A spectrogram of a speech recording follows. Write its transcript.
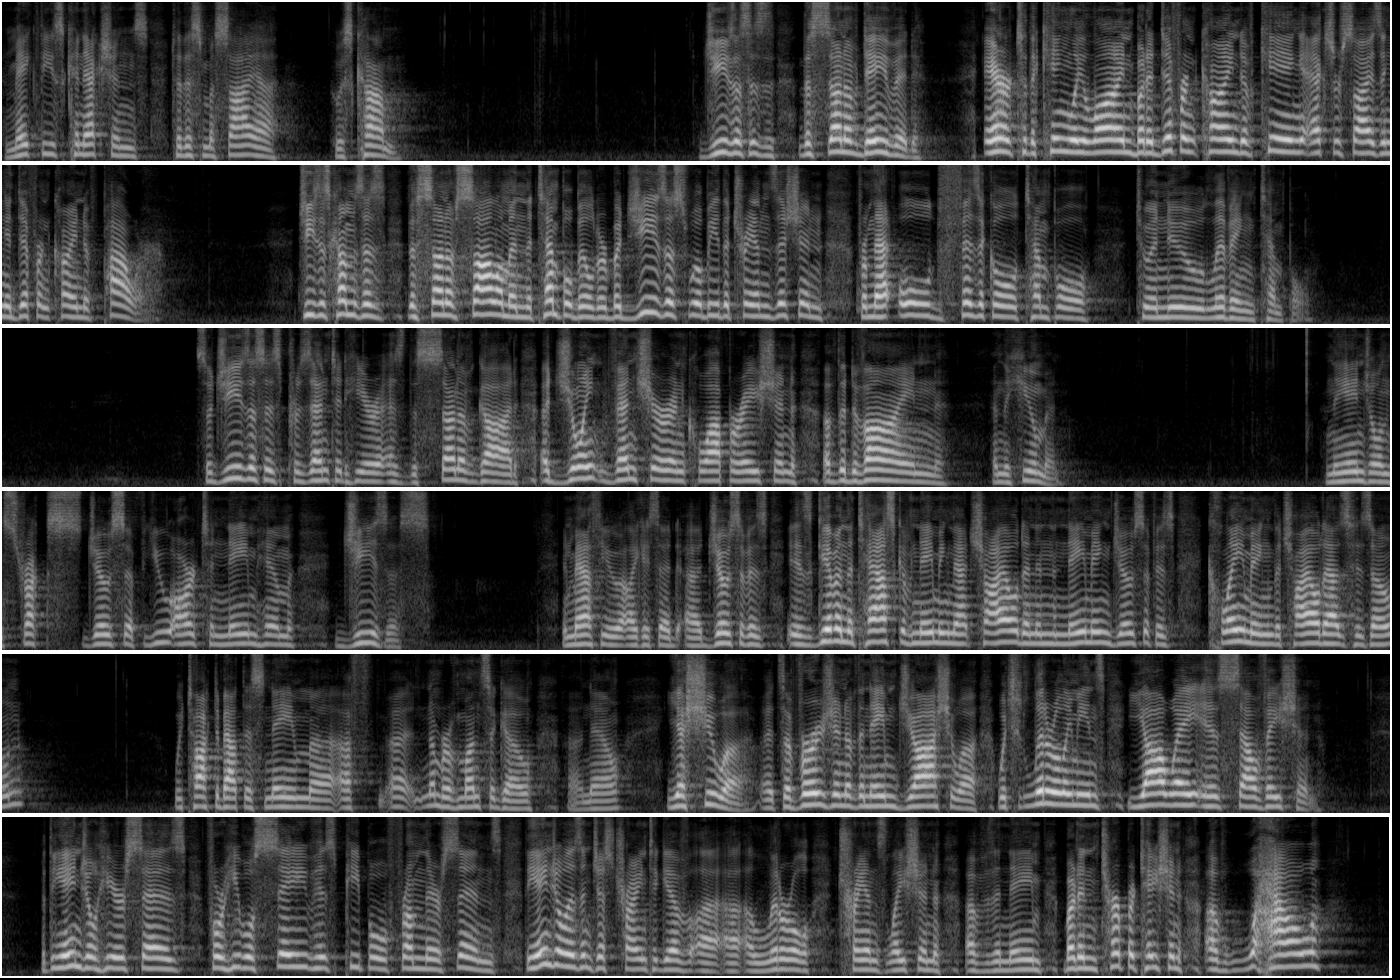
and make these connections to this Messiah who has come. Jesus is the son of David heir to the kingly line, but a different kind of king exercising a different kind of power. Jesus comes as the son of Solomon, the temple builder, but Jesus will be the transition from that old physical temple to a new living temple. So Jesus is presented here as the Son of God, a joint venture and cooperation of the divine and the human. And the angel instructs Joseph, You are to name him Jesus. In Matthew, like I said, uh, Joseph is, is given the task of naming that child, and in the naming, Joseph is claiming the child as his own. We talked about this name uh, a, f- a number of months ago uh, now. Yeshua. It's a version of the name Joshua, which literally means Yahweh is salvation. But the angel here says, For he will save his people from their sins. The angel isn't just trying to give a, a, a literal translation of the name, but an interpretation of how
